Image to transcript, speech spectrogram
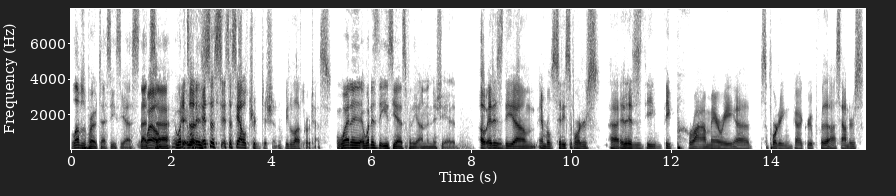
Loves a protest, ECS. That's well, uh, what, it's, what a, is it's a it's a Seattle tradition. We love protests. what is what is the ECS for the uninitiated? Oh, it is the um, Emerald City supporters. Uh, it is the the primary uh, supporting uh, group for the uh, Sounders.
